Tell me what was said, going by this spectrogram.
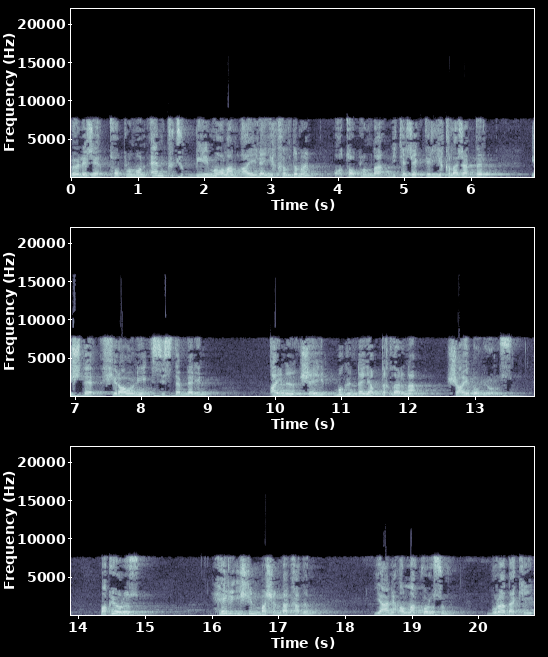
Böylece toplumun en küçük birimi olan aile yıkıldı mı o toplumda bitecektir, yıkılacaktır. İşte Firavuni sistemlerin aynı şeyi bugün de yaptıklarına şahit oluyoruz. Bakıyoruz her işin başında kadın. Yani Allah korusun buradaki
